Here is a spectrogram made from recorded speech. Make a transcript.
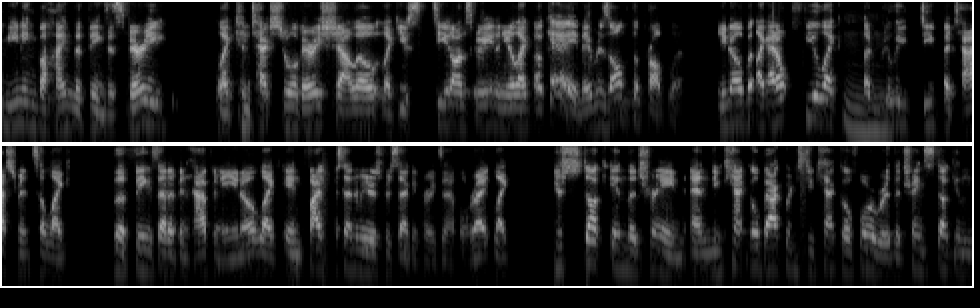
meaning behind the things. It's very like contextual, very shallow. Like you see it on screen, and you're like, okay, they resolved the problem, you know. But like, I don't feel like a Mhm. really deep attachment to like the things that have been happening, you know, like in five centimeters per second, for example, right? Like you're stuck in the train and you can't go backwards, you can't go forward. The train's stuck in,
